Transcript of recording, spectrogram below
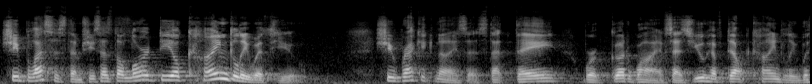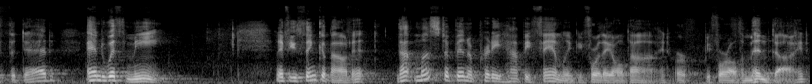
She blesses them. She says, The Lord deal kindly with you. She recognizes that they were good wives, as you have dealt kindly with the dead and with me. And if you think about it, that must have been a pretty happy family before they all died, or before all the men died,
